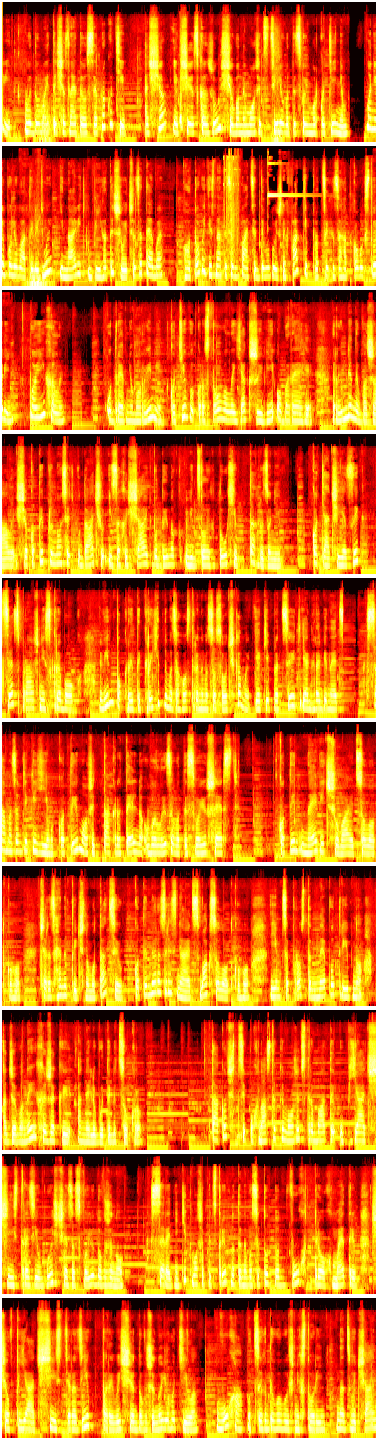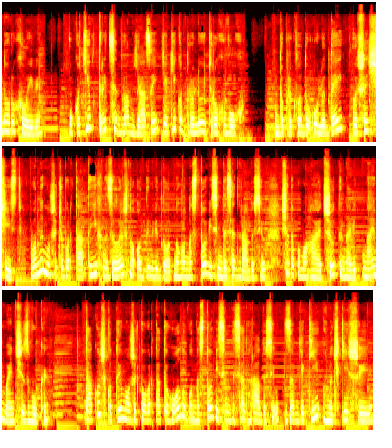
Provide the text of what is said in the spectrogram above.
Привіт! Ви думаєте, що знаєте усе про котів? А що, якщо я скажу, що вони можуть зцілювати своїм моркотінням, маніпулювати людьми і навіть бігати швидше за тебе? Готовий дізнатися 20 дивовижних фактів про цих загадкових створінь? Поїхали! У древньому Римі котів використовували як живі обереги. Римляни вважали, що коти приносять удачу і захищають будинок від злих духів та гризунів. Котячий язик це справжній скребок. Він покритий крихітними загостреними сосочками, які працюють як грабінець. Саме завдяки їм коти можуть так ретельно вилизувати свою шерсть. Коти не відчувають солодкого. Через генетичну мутацію коти не розрізняють смак солодкого. Їм це просто не потрібно, адже вони хижаки, а не любителі цукру. Також ці пухнастики можуть стрибати у 5-6 разів вище за свою довжину. Середній кіт може підстрибнути на висоту до 2-3 метрів, що в 5-6 разів перевищує довжину його тіла. Вуха у цих дивовижних створінь надзвичайно рухливі. У котів 32 м'язи, які контролюють рух вух. До прикладу, у людей лише 6. Вони можуть обертати їх незалежно один від одного на 180 градусів, що допомагає чути навіть найменші звуки. Також коти можуть повертати голову на 180 градусів завдяки гнучкій шиї.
